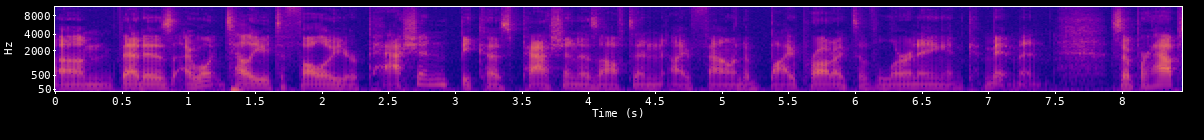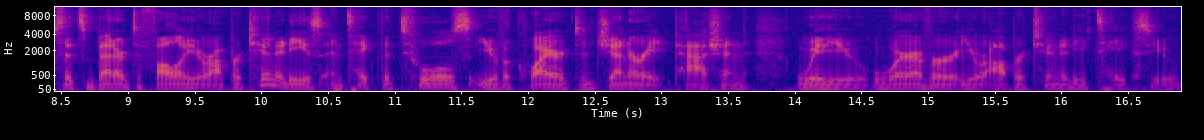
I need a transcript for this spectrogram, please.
Um, that is, I won't tell you to follow your passion because passion is often, I've found, a byproduct of learning and commitment. So perhaps it's better to follow your opportunities and take the tools you've acquired to generate passion with you wherever your opportunity takes you.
